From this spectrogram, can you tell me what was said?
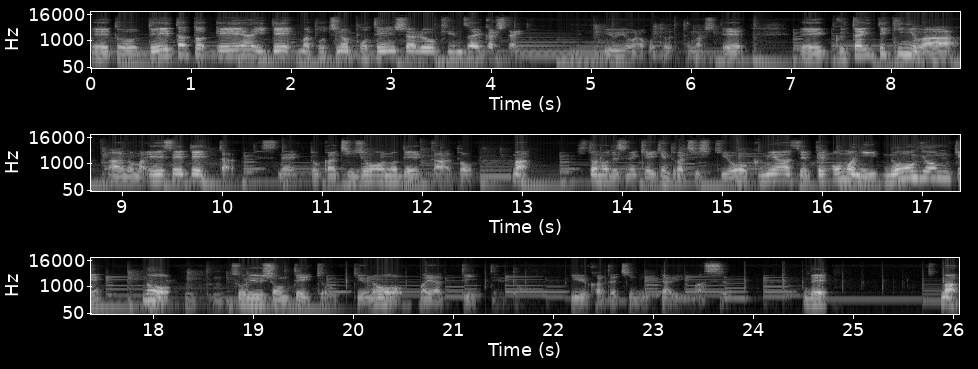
えー、とデータと AI で、まあ、土地のポテンシャルを顕在化したいというようなことを言ってまして、えー具体的にはあの、まあ、衛星データですねとか地上のデータと、まあ、人のですね経験とか知識を組み合わせて主に農業向けのソリューション提供っていうのを、まあ、やっていってるという形になります。で、ま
